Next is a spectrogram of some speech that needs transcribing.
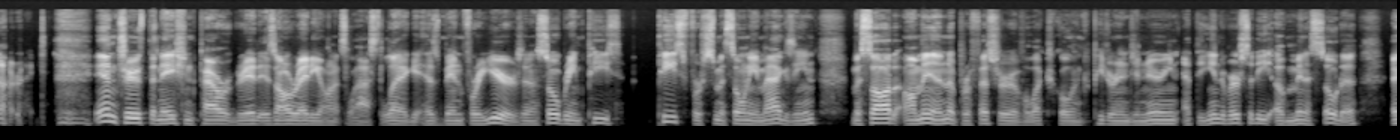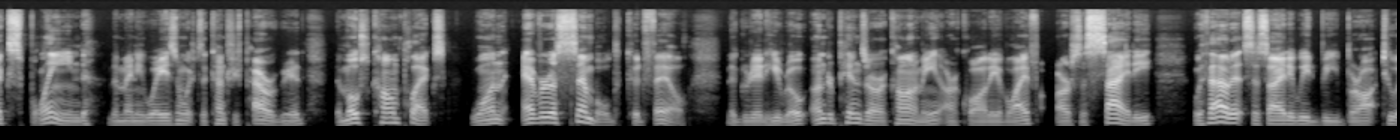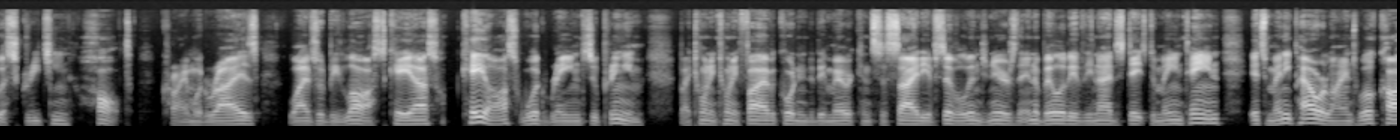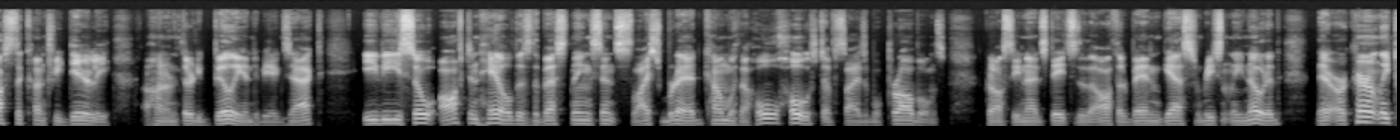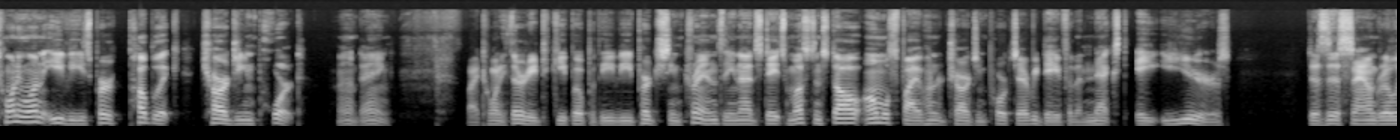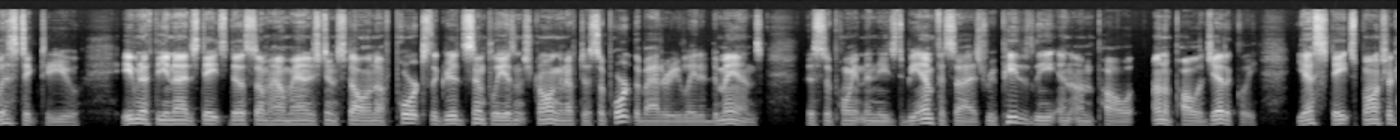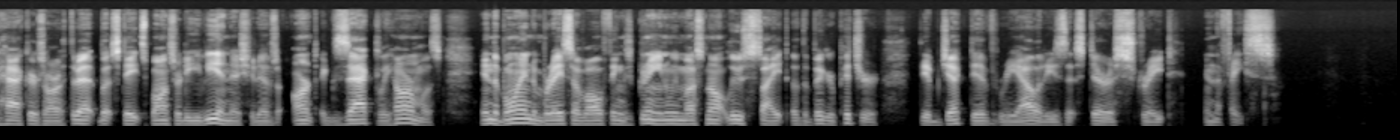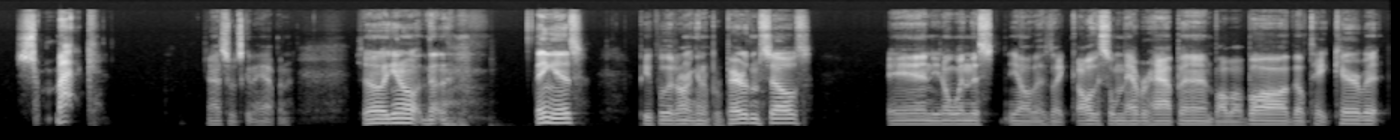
All right. In truth, the nation's power grid is already on its last leg. It has been for years. In a sobering piece, piece for Smithsonian Magazine, Massoud Amin, a professor of electrical and computer engineering at the University of Minnesota, explained the many ways in which the country's power grid, the most complex one ever assembled, could fail. The grid, he wrote, underpins our economy, our quality of life, our society. Without it, society would be brought to a screeching halt. Crime would rise, lives would be lost, chaos chaos would reign supreme. By 2025, according to the American Society of Civil Engineers, the inability of the United States to maintain its many power lines will cost the country dearly, 130 billion to be exact. EVs, so often hailed as the best thing since sliced bread, come with a whole host of sizable problems. Across the United States, as the author Ben Guess recently noted, there are currently 21 EVs per public charging port. Oh, dang. By 2030, to keep up with EV purchasing trends, the United States must install almost 500 charging ports every day for the next eight years. Does this sound realistic to you? Even if the United States does somehow manage to install enough ports, the grid simply isn't strong enough to support the battery related demands. This is a point that needs to be emphasized repeatedly and unapol- unapologetically. Yes, state sponsored hackers are a threat, but state sponsored EV initiatives aren't exactly harmless. In the blind embrace of all things green, we must not lose sight of the bigger picture, the objective realities that stare us straight in the face. Smack! That's what's going to happen. So, you know, the thing is, people that aren't going to prepare themselves, and, you know, when this, you know, there's like, oh, this will never happen, blah, blah, blah, they'll take care of it.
